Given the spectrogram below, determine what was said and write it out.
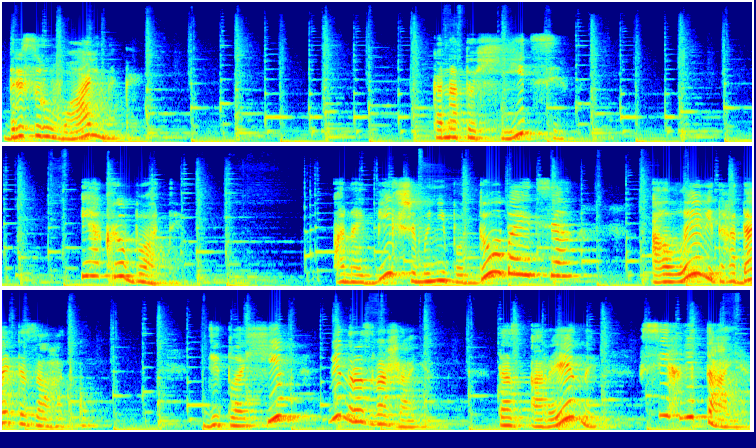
дресирувальники, канатохідці і акробати. А найбільше мені подобається, але відгадайте загадку. Дітлахів він розважає та з арени всіх вітає.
